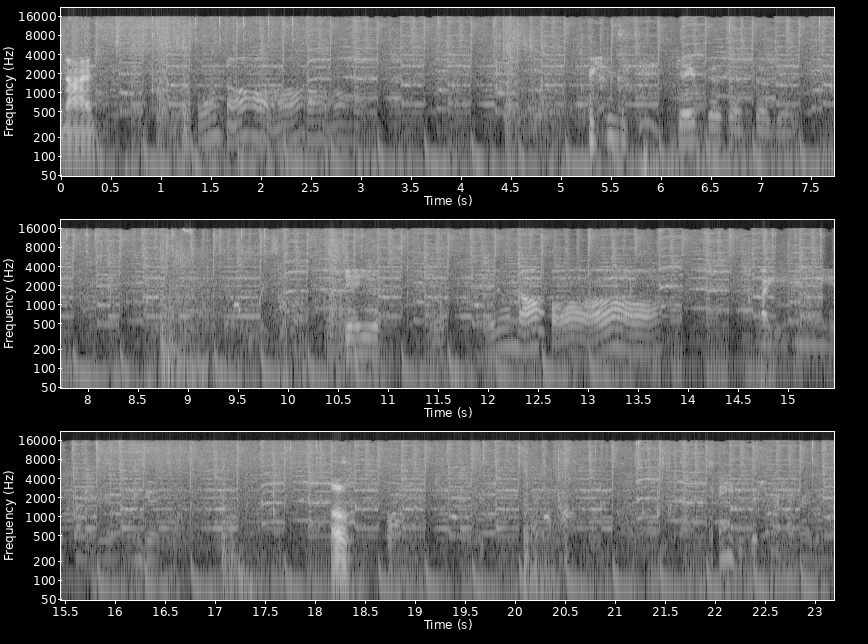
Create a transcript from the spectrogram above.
Denied. Oh no. Gabe does that so good. Yeah, yeah. Hell no. Like, you know, he hits on real and good. Oh, Oh. Dang, he did this one attack right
